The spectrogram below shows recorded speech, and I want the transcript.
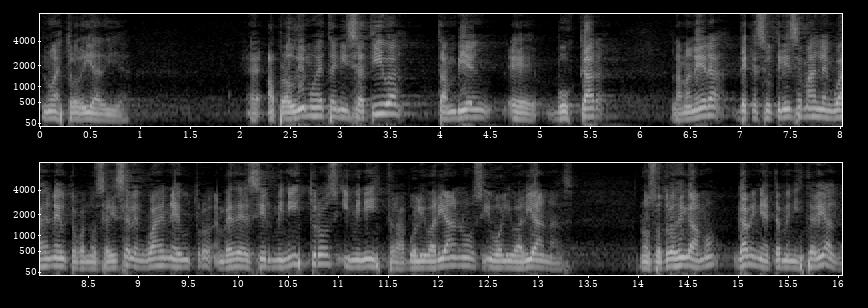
nuestro día a día. Eh, aplaudimos esta iniciativa, también eh, buscar la manera de que se utilice más el lenguaje neutro. Cuando se dice lenguaje neutro, en vez de decir ministros y ministras, bolivarianos y bolivarianas, nosotros digamos gabinete ministerial.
